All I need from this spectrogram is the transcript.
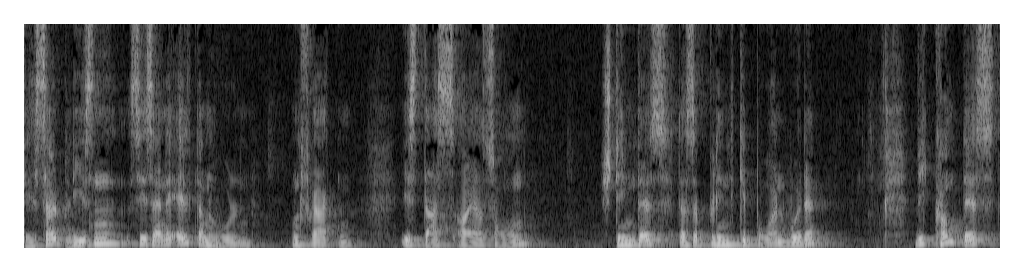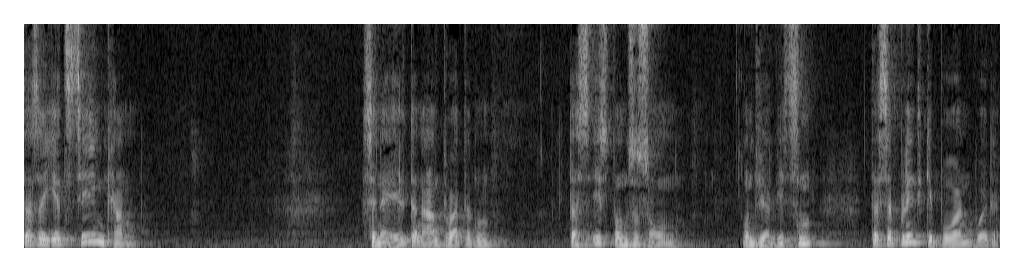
Deshalb ließen sie seine Eltern holen und fragten, ist das euer Sohn? Stimmt es, dass er blind geboren wurde? Wie kommt es, dass er jetzt sehen kann? Seine Eltern antworteten, das ist unser Sohn, und wir wissen, dass er blind geboren wurde.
